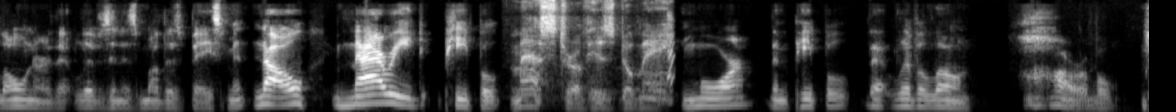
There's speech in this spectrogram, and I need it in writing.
loner that lives in his mother's basement. No, married people Master of his domain. more than people that live alone. Horrible.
